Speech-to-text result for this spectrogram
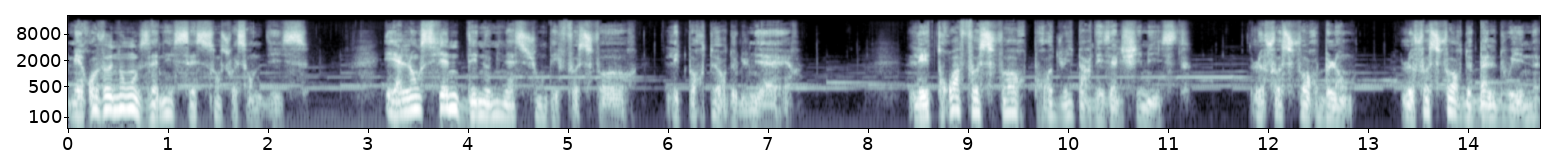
Mais revenons aux années 1670 et à l'ancienne dénomination des phosphores, les porteurs de lumière. Les trois phosphores produits par des alchimistes, le phosphore blanc, le phosphore de Baldwin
